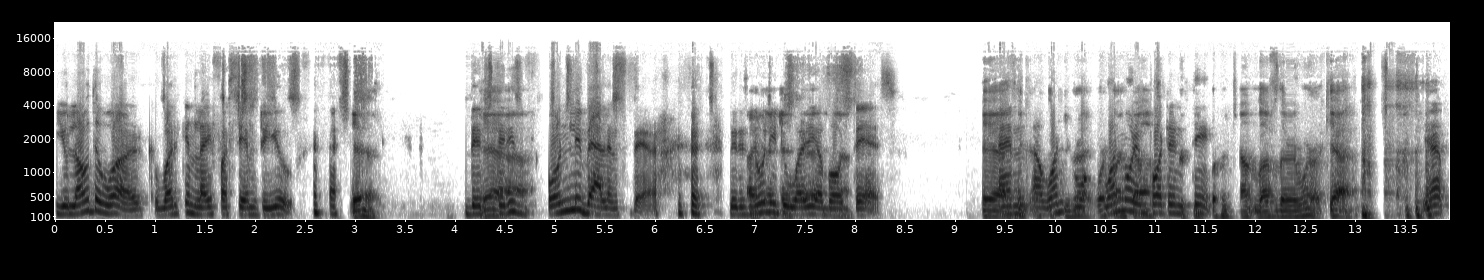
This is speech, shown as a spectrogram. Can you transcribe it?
you love the work, work and life are same to you. yeah. There, yeah. there is only balance there. there is no I, need to worry about yeah. this. Yeah, and uh, one right. one more important thing who don't love their work. Yeah. yep.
